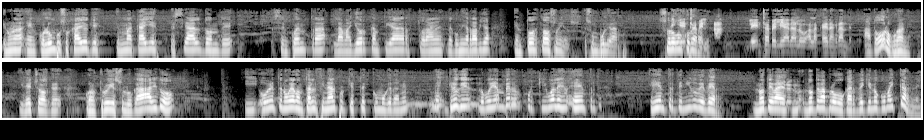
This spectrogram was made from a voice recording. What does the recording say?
en, una, en Columbus, Ohio, que es en una calle especial donde se encuentra la mayor cantidad de restaurantes de comida rápida en todo Estados Unidos. Es un boulevard. Solo Y con comida a rápida. ah, le entra a pelear a, lo- a las cadenas grandes. a todos los weones. Y de hecho construye su lugar y todo. Y obviamente no voy a contar el final porque este es como que también... me- creo que lo podrían ver porque igual es, es entretenido de ver. No te, va, que- no, no te va a provocar de que no comáis carne.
